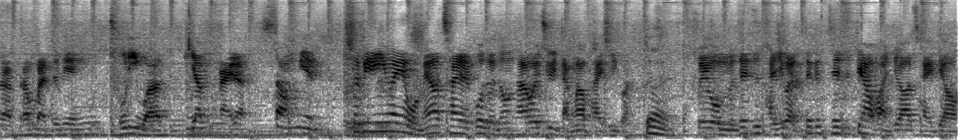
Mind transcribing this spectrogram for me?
那钢板这边处理完，一样来了。上面这边因为我们要拆的过程中，它会去挡到排气管，对，所以我们这支排气管这个这支吊环就要拆掉。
